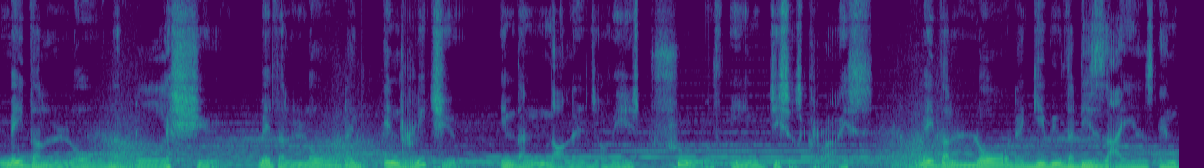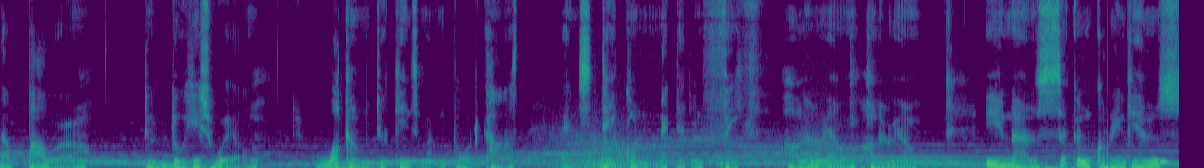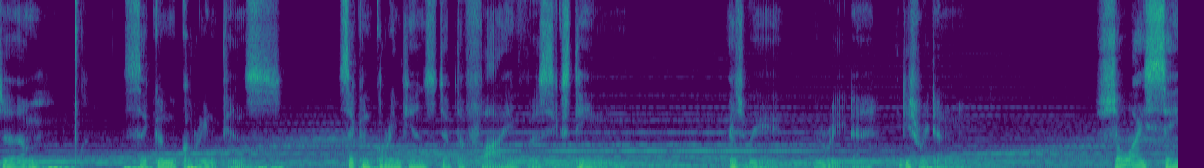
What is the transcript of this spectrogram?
May the Lord bless you. May the Lord enrich you in the knowledge of His truth in Jesus Christ. May the Lord give you the desires and the power to do His will. Welcome to Kinsman Podcast and stay connected in faith. Hallelujah. Hallelujah. In uh, Second Corinthians, um, Second Corinthians, Second Corinthians chapter five, verse sixteen, as we read, uh, it is written. So I say,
